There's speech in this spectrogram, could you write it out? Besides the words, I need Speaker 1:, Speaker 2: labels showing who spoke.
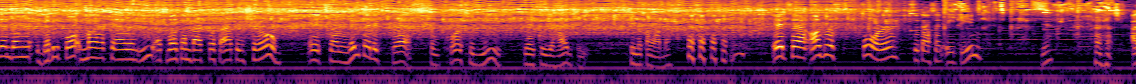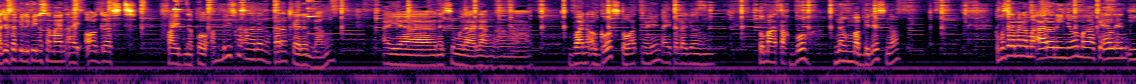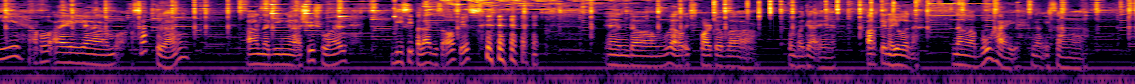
Speaker 1: magandang gabi po mga ka-LNE at welcome back po sa ating show. It's a Late Night Express, of course with me, your Kuya Haji. Sino pa nga ba? It's uh, August 4, 2018. Yes. At sa Pilipinas naman ay August 5 na po. Ang bilis na araw, no? parang kailan lang ay uh, nagsimula lang ang uh, buwan ng Agosto at ngayon ay talagang tumatakbo ng mabilis, no? Kumusta naman ang araw ninyo, mga ka-LNE? Ako ay um, sakto lang. Uh, naging uh, as usual, busy palagi sa office. And um, well, it's part of uh, kumbaga eh parte na 'yon ng uh, buhay ng isang uh,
